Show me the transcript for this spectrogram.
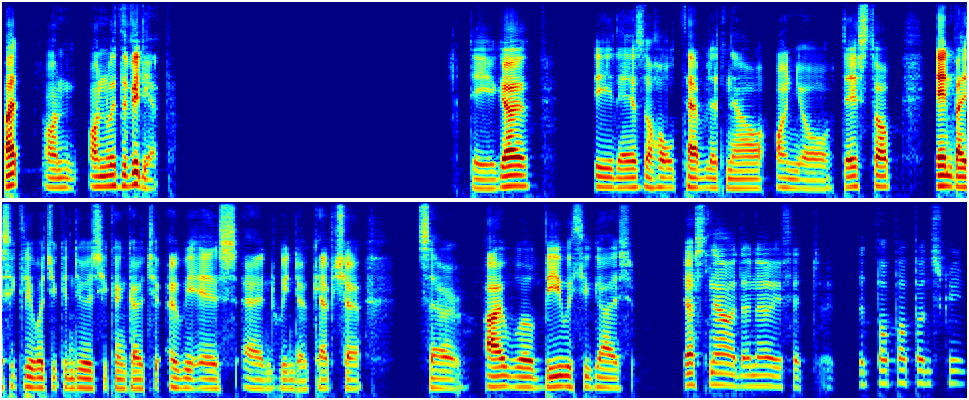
But on on with the video. There you go. See, there's the whole tablet now on your desktop then basically what you can do is you can go to OBS and window capture. So I will be with you guys just now. I don't know if it did pop up on screen.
